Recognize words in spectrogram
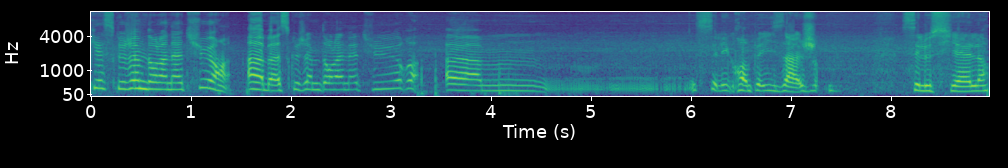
Qu'est-ce que j'aime dans la nature? Ah bah ce que j'aime dans la nature, euh, c'est les grands paysages, c'est le ciel,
